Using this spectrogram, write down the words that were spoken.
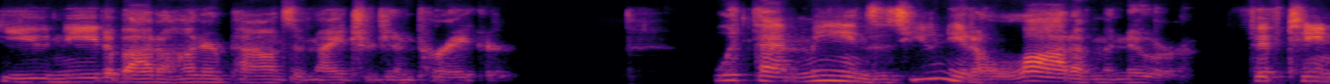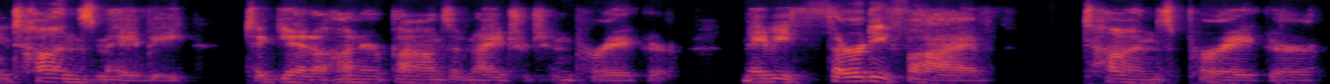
you need about 100 pounds of nitrogen per acre. What that means is you need a lot of manure. 15 tons maybe to get 100 pounds of nitrogen per acre, maybe 35 tons per acre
